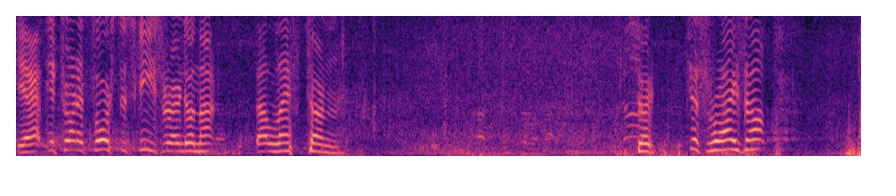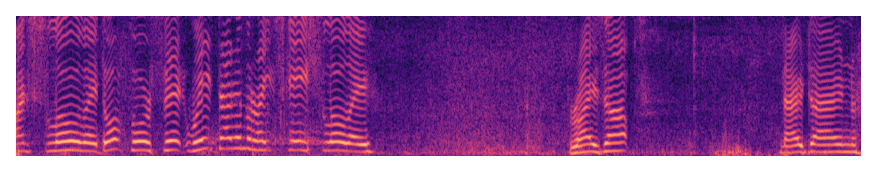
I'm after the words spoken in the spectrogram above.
Yeah, you're trying to force the skis around on that, that left turn. So just rise up and slowly, don't force it. Weight down in the right ski slowly. Rise up. Now down.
